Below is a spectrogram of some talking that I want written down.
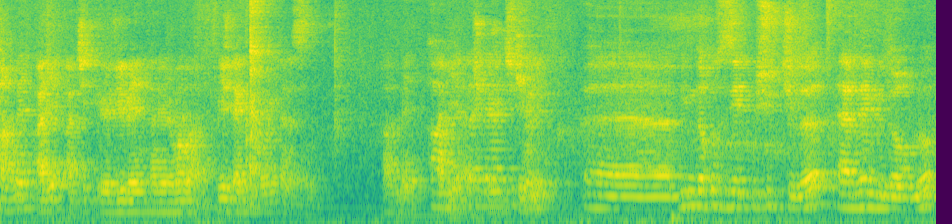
Ahmet Ali Açık Yörük'ü ben tanıyorum ama bir dakika boyu tanısın. Ahmet, Ali Açık Açık Yörük. Yörük, eee, 1973 yılı Erdemli doğumlu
